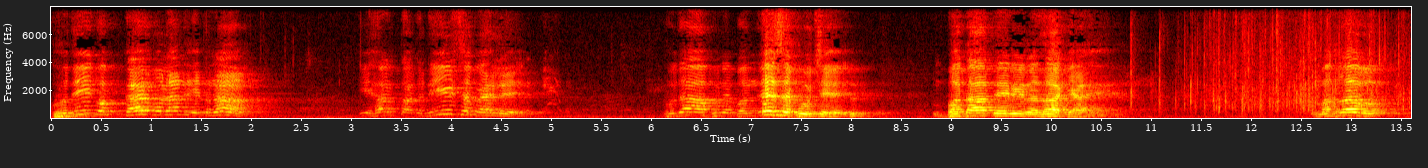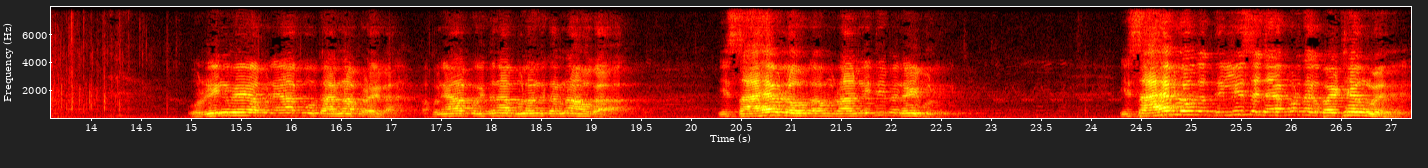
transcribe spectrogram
खुदी को कर बुलंद इतना कि हर तकदीर से पहले खुदा अपने बंदे से पूछे, बता तेरी रजा क्या है? मतलब वो रिंग में अपने आप को उतारना पड़ेगा, अपने आप को इतना बुलंद करना होगा ये साहेब लोग हम राजनीति पे नहीं बोलेंगे। ये साहेब लोग जो दिल्ली से जयपुर तक बैठे हुए हैं।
